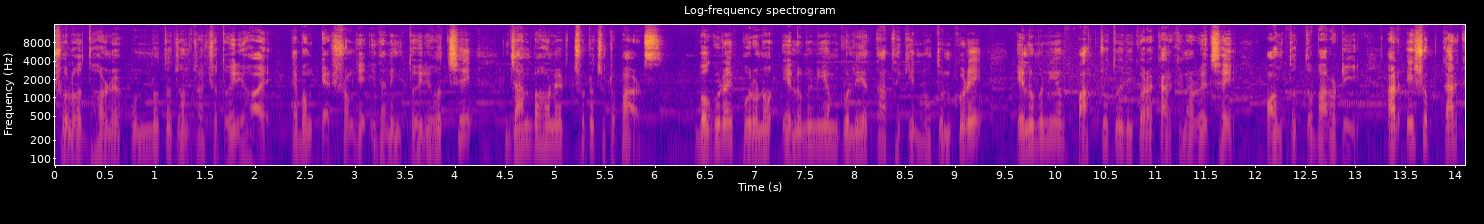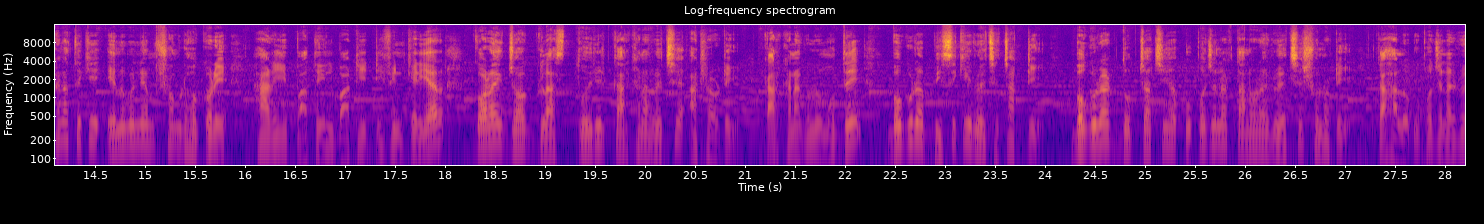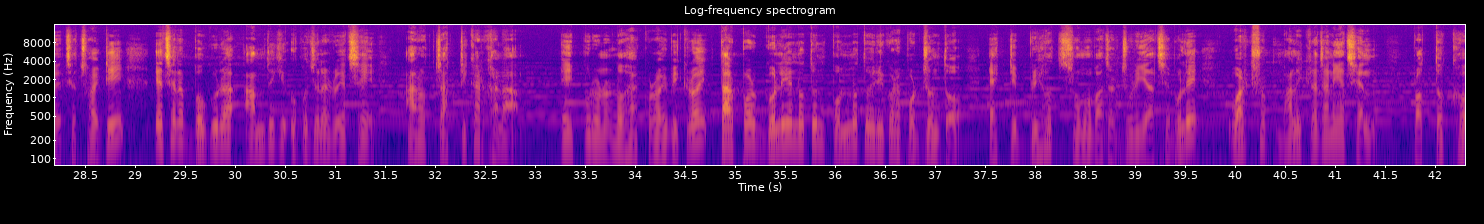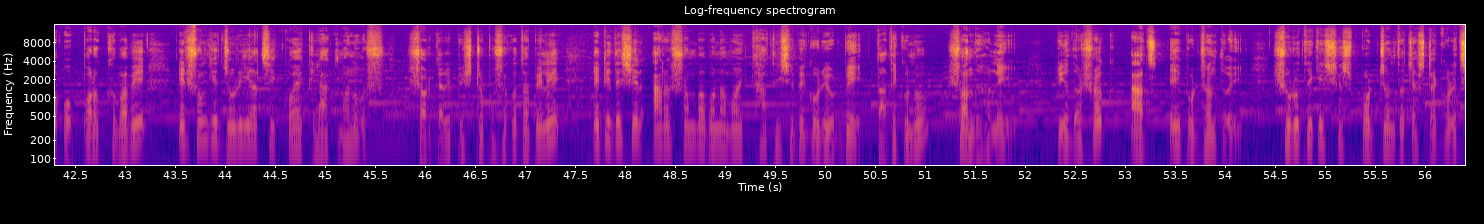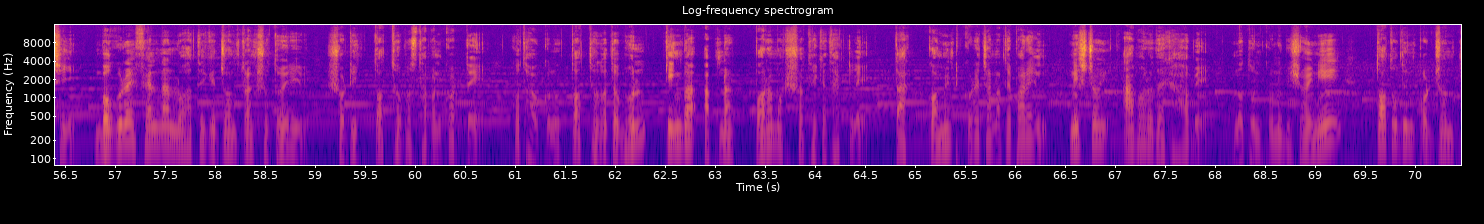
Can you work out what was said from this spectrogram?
ষোলো ধরনের উন্নত যন্ত্রাংশ তৈরি হয় এবং এর সঙ্গে ইদানিং তৈরি হচ্ছে যানবাহনের ছোট ছোট পার্টস বগুড়ায় পুরনো অ্যালুমিনিয়াম গলিয়ে তা থেকে নতুন করে অ্যালুমিনিয়াম পাত্র তৈরি করা কারখানা রয়েছে অন্তত বারোটি। আর এসব কারখানা থেকে অ্যালুমিনিয়াম সংগ্রহ করে হাঁড়ি, পাতিল, বাটি, টিফিন ক্যারিয়ার, কড়াই, জগ, গ্লাস তৈরির কারখানা রয়েছে আঠারোটি। কারখানাগুলোর মধ্যে বগুড়া বিসিকে রয়েছে চারটি। বগুড়ার দুপচাচিয়া উপজেলার তালোড়ায় রয়েছে ষোলোটি। কাহালো উপজেলায় রয়েছে ছয়টি। এছাড়া বগুড়া আমদিঘি উপজেলায় রয়েছে আরও চারটি কারখানা। এই পুরনো লোহা ক্রয় বিক্রয়, তারপর গলিয়ে নতুন পণ্য তৈরি করা পর্যন্ত একটি বৃহৎ শ্রমবাজার জড়িয়ে আছে বলে ওয়ার্কশপ মালিকরা জানিয়েছেন। প্রত্যক্ষ ও পরোক্ষভাবে এর সঙ্গে জড়িয়ে আছে কয়েক লাখ মানুষ। সরকারের পৃষ্ঠপোষকতা পেলে এটি দেশের আরও সম্ভাবনাময় খাত হিসেবে গড়ে উঠবে, তাতে কোনো সন্দেহ নেই। প্রিয় দর্শক, আজ এই পর্যন্তই। শুরু থেকে শেষ পর্যন্ত চেষ্টা করেছি বগুড়ায় ফেলনা লোহা থেকে যন্ত্রাংশ তৈরির সঠিক তথ্য উপস্থাপন করতে। কোথাও কোনো তথ্যগত ভুল কিংবা আপনার পরামর্শ থেকে থাকলে তা কমেন্ট করে জানাতে পারেন। নিশ্চয়ই আবারও দেখা হবে। নতুন কোনো বিষয় নিয়ে ততদিন পর্যন্ত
